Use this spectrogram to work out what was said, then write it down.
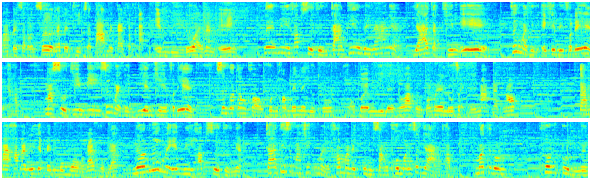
มาเป็นสปอนเซอร์ และเป็นทีม staff ในการกำกับ MV ด้วยนั่นเอง ใน MV ครับสื่อถึงการที่รีน่าเนี่ยย้ายจากทีม A ซึ่งหมายถึง AKB48 ครับมาสู่ทีม B ซึ่งหมายถึง BNK48 ซึ่งก็ต้องขอบคุณ comment ใน YouTube ของตัว MV เลยเพราะว่าผมก็ไม่ได้รู้ fact นี้มากนักเนาะแต่มาครับอันนี้จะเป็นมุมมองของด้านผมแล้ว เนื้อเรื่องใน MV ครับสื่อถึงเนี่ย การที่สมาชิกใหม่เข้ามาในกลุ่มสังคมอะไรสักอย่างครับ มักจะโดนคนกลุ่มหนึ่ง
